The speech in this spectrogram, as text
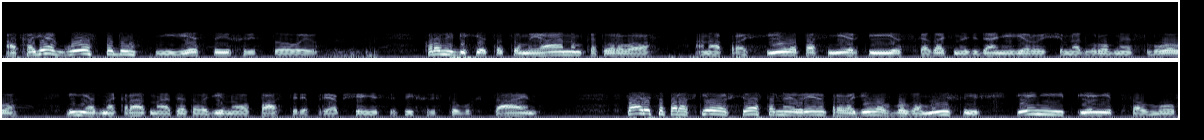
отходя к Господу невестою Христовою. Кроме бесед с отцом Иоанном, которого она просила по смерти ее сказать в назидание верующим надгробное слово, и неоднократно от этого дивного пастыря при общении святых христовых тайн, старица Пороскева все остальное время проводила в богомыслии, в чтении и пении псалмов,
